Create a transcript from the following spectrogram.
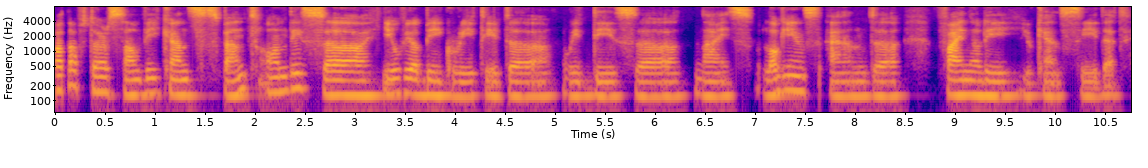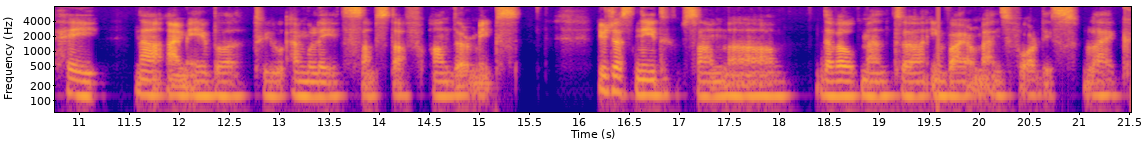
But after some weekends spent on this, uh, you will be greeted uh, with these uh, nice logins and uh, finally you can see that, hey, now I'm able to emulate some stuff under MIPS. You just need some uh, development uh, environments for this, like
